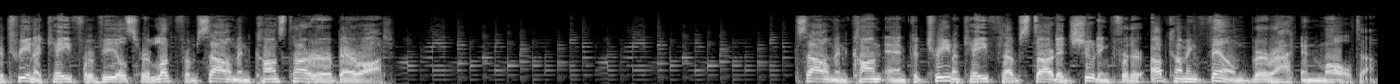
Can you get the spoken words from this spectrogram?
Katrina Kaif reveals her look from Salman Khan starrer Bharat. Salman Khan and Katrina Kaif have started shooting for their upcoming film Bharat in Malta.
